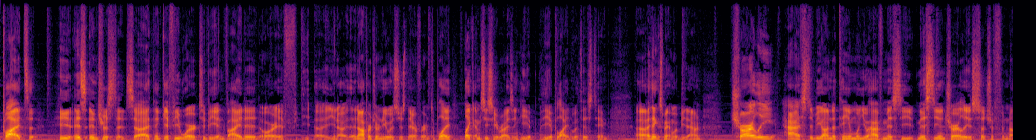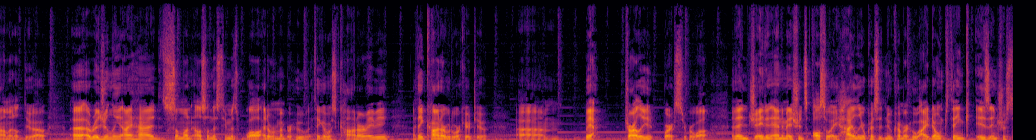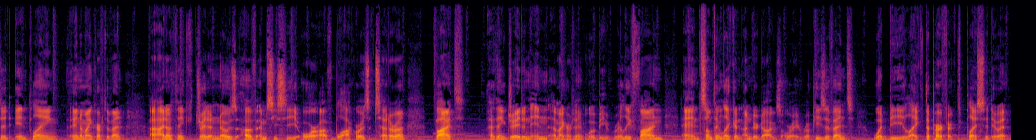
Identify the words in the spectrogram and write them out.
but he is interested. So I think if he were to be invited, or if uh, you know an opportunity was just there for him to play, like MCC Rising, he he applied with his team. Uh, I think Smant would be down. Charlie has to be on the team when you have Misty. Misty and Charlie is such a phenomenal duo. Uh, originally, I had someone else on this team as well. I don't remember who. I think it was Connor, maybe? I think Connor would work here too. Um, but yeah, Charlie works super well. And then Jaiden Animations, also a highly requested newcomer who I don't think is interested in playing in a Minecraft event. Uh, I don't think Jaiden knows of MCC or of Block Wars, etc. But I think Jaiden in a Minecraft event would be really fun, and something like an Underdogs or a Rookies event would be like the perfect place to do it.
